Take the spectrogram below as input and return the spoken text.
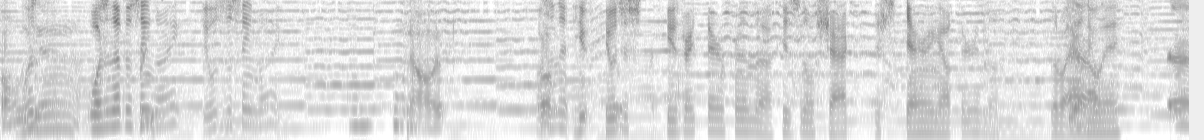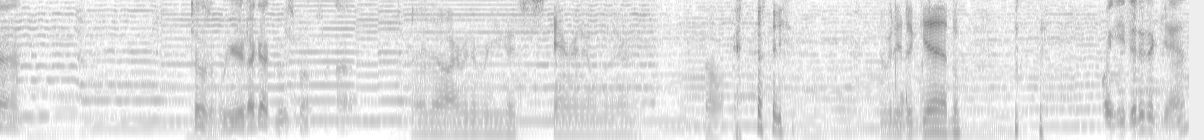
Oh Was- yeah. Wasn't that the same night? It was the same night, No, it, wasn't it? He, he was just he was right there in front of the, his little shack, just staring out there in the little Yeah. alleyway. yeah. It was weird. I got goosebumps from that. I know. I remember you guys just staring over there. Oh, doing it again. Wait, he did it again?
